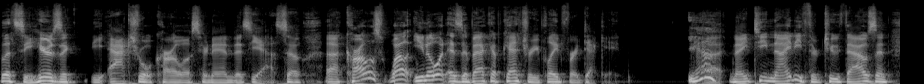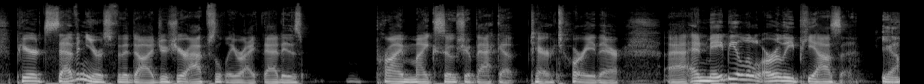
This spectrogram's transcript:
Let's see. Here's a, the actual Carlos Hernandez. Yeah. So uh, Carlos, well, you know what? As a backup catcher, he played for a decade. Yeah, 1990 through 2000, appeared seven years for the Dodgers. You're absolutely right. That is prime Mike Scioscia backup territory there, uh, and maybe a little early Piazza. yeah.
